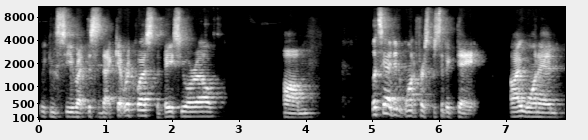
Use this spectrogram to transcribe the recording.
we can see, right, this is that get request, the base URL. Um, let's say I didn't want it for a specific date. I wanted,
